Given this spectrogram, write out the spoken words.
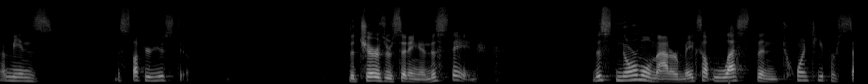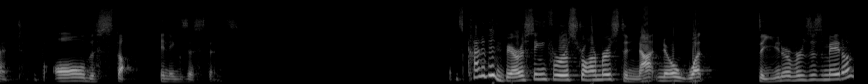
That means the stuff you're used to. The chairs you're sitting in, this stage, this normal matter makes up less than 20% of all the stuff in existence. It's kind of embarrassing for astronomers to not know what the universe is made of.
